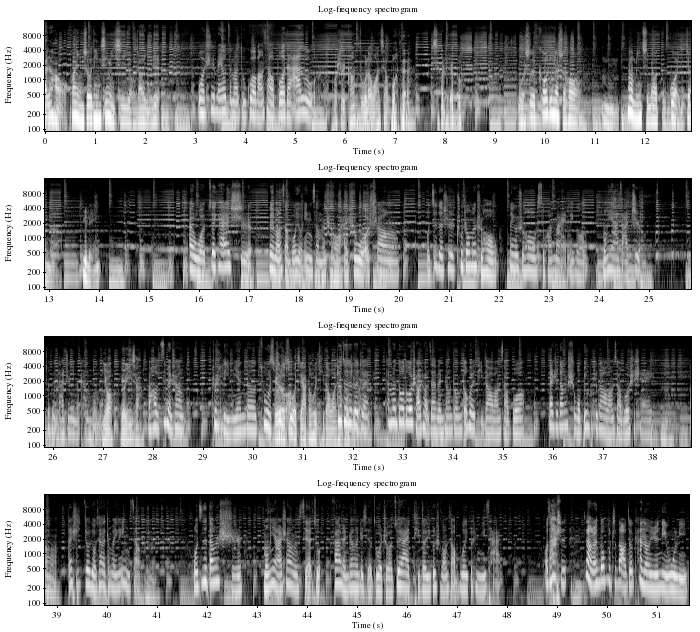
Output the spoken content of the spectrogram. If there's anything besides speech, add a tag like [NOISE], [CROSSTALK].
大家好，欢迎收听新一期《有朝一日》。我是没有怎么读过王小波的阿路，我是刚读了王小波的小刘，我是高中的时候，嗯，莫名其妙读过一阵的玉林。哎，我最开始对王小波有印象的时候，还是我上，我记得是初中的时候，那个时候喜欢买那个《萌芽》杂志，这本杂志你们看过吗？有有印象。然后基本上就是里面的作者，所有的作家都会提到王小对波。对对对对，他们多多少少在文章中都会提到王小波，但是当时我并不知道王小波是谁，嗯嗯，但是就留下了这么一个印象。嗯，我记得当时萌芽上写作发文章的这些作者最爱提的一个是王小波，一个是尼采。我当时这两个人都不知道，就看到云里雾里。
